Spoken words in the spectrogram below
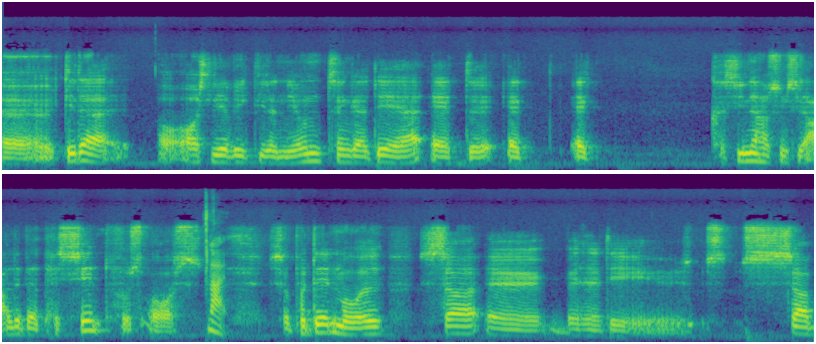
øh, det der også lige er vigtigt at nævne, tænker jeg, det er, at, øh, at Christina har sådan set aldrig været patient hos os. Nej. Så på den måde, så, øh, hvad hedder det, så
